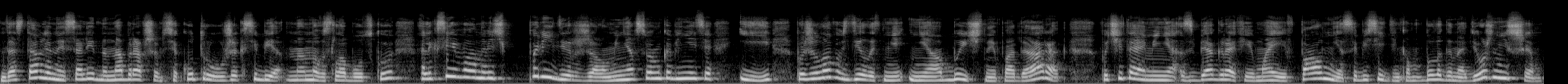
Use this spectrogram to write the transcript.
Доставленный солидно набравшимся к утру уже к себе на Новослободскую, Алексей Иванович придержал меня в своем кабинете и, пожелав сделать мне необычный подарок, почитая меня с биографией моей вполне собеседником благонадежнейшим,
